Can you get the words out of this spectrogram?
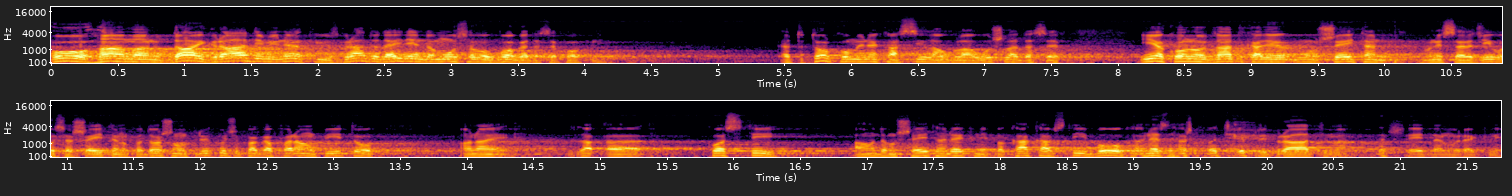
O Haman, daj gradi mi neki zgradu da idem do Musovog Boga da se popnim. Eto, toliko mi neka sila u glavu ušla da se Iako ono, znate, kad je mu šeitan, on je sarađivo sa šeitanom, pa došao mu pred pa ga faraon pitao, onaj, za, uh, ko si ti? A onda mu šeitan rekne, pa kakav si ti Bog, a ne znaš ko ti je pri vratima. šeitan mu rekne.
